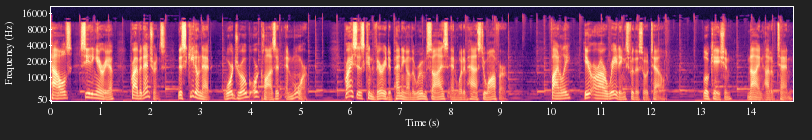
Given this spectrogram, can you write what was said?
towels, seating area, private entrance, mosquito net, wardrobe or closet, and more. Prices can vary depending on the room size and what it has to offer. Finally, here are our ratings for this hotel. Location, 9 out of 10.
